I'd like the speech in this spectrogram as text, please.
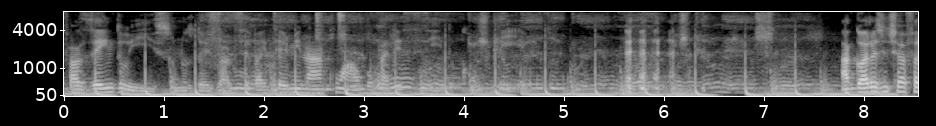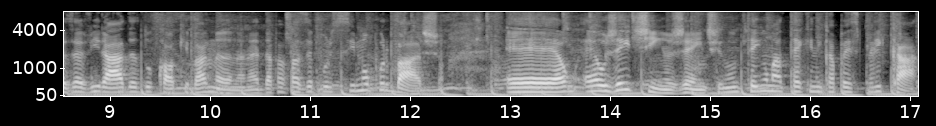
Fazendo isso nos dois lados, você vai terminar com algo parecido com o meu. Agora a gente vai fazer a virada do coque banana, né? Dá pra fazer por cima ou por baixo. É, é o jeitinho, gente. Não tem uma técnica para explicar.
